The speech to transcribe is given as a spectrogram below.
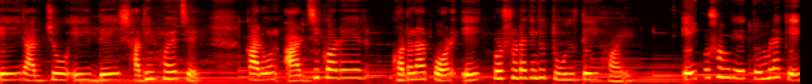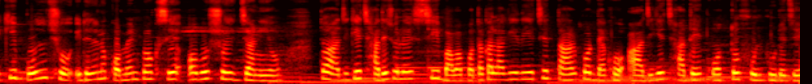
এই রাজ্য, এই দেশ স্বাধীন হয়েছে? কারণ আরজি করের ঘটনার পর এই প্রশ্নটা কিন্তু তুলতেই হয়। এই প্রসঙ্গে তোমরা কে কি বলছো এটা যেন কমেন্ট বক্সে অবশ্যই জানিও। তো আজকে ছাদে চলে এসেছি, বাবা পতাকা লাগিয়ে দিয়েছে, তারপর দেখো আজকে ছাদে কত ফুল ফুটেছে,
